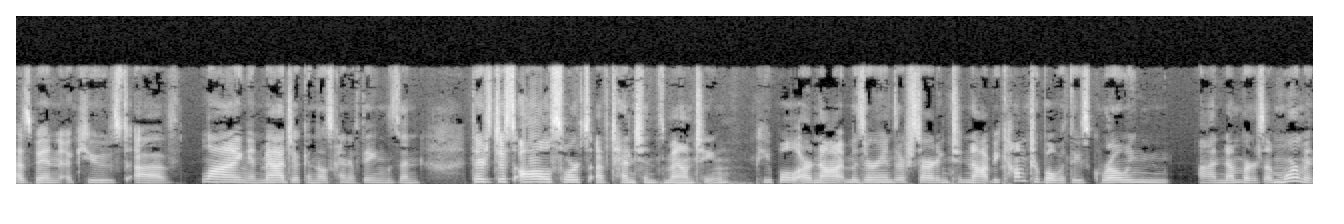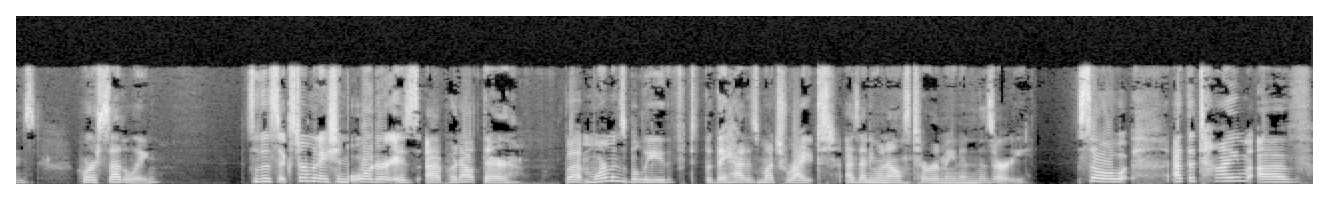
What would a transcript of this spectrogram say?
has been accused of lying and magic and those kind of things. And there's just all sorts of tensions mounting. People are not, Missourians are starting to not be comfortable with these growing uh, numbers of Mormons who are settling. So this extermination order is uh, put out there, but Mormons believed that they had as much right as anyone else to remain in Missouri. So at the time of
